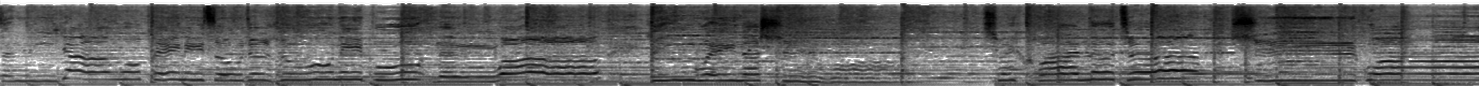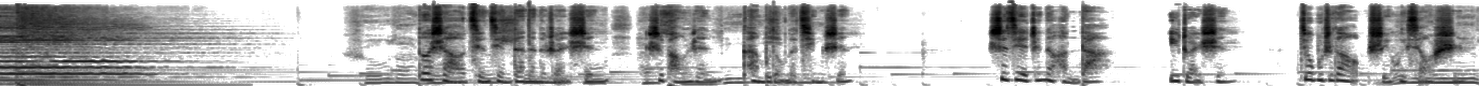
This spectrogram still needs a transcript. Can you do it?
怎样？我陪你走的路，你不能忘，因为那是我最快乐多少简简单单的转身，是旁人看不懂的情深。世界真的很大，一转身。就不知道谁会消失。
